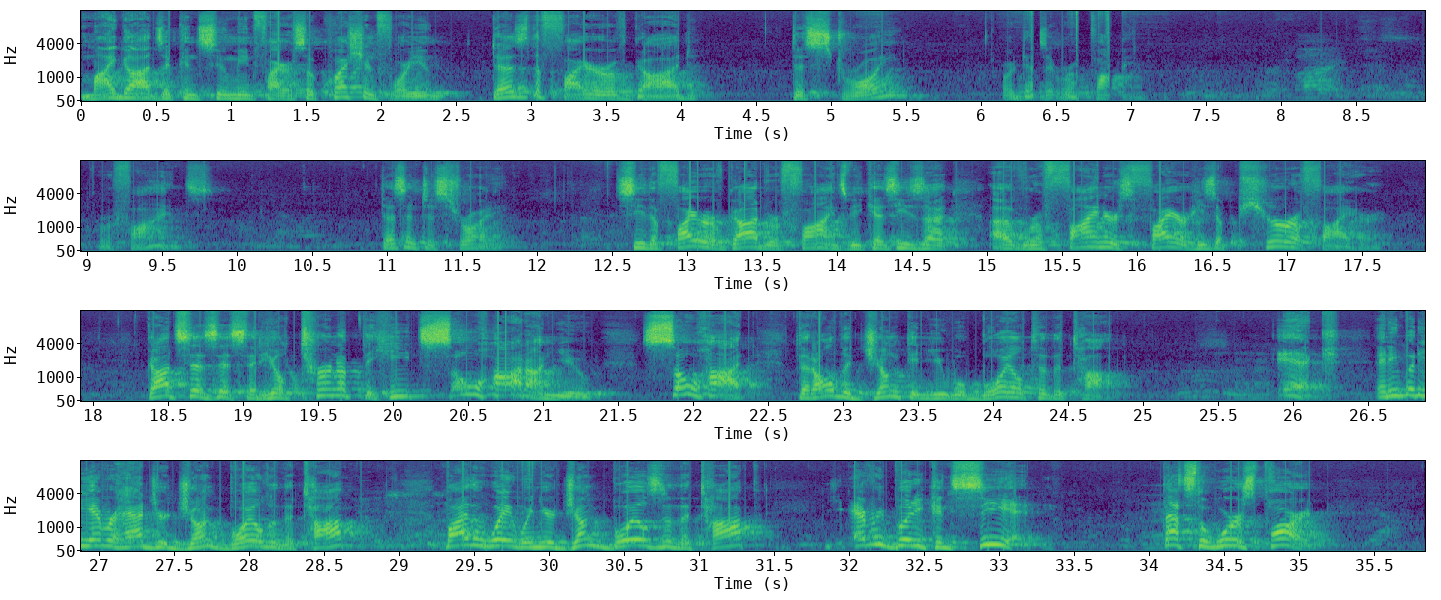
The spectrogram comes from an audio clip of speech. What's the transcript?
my God's a consuming fire. So, question for you does the fire of God destroy or does it refine? Refines. Refines. Doesn't destroy. See, the fire of God refines because He's a, a refiner's fire, He's a purifier. God says this that He'll turn up the heat so hot on you, so hot that all the junk in you will boil to the top. Ick. Anybody ever had your junk boil to the top? By the way, when your junk boils to the top, everybody can see it. That's the worst part.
